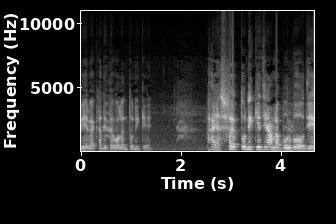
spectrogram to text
বিয়ের ব্যাখ্যা দিতে বলেন তনিকে। ভাই, আসলে তনিকে যে আমরা বলব যে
